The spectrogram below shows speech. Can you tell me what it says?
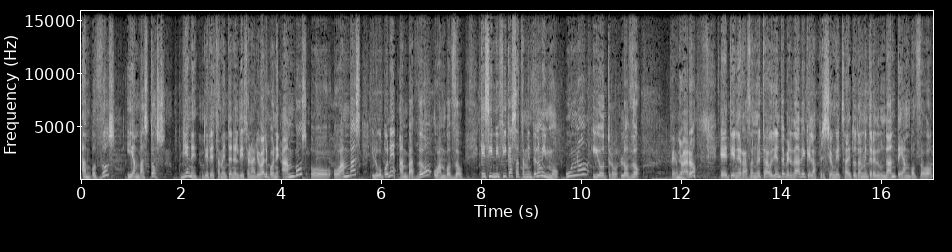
ambos dos y ambas dos. Viene directamente en el diccionario, ¿vale? Pone ambos o, o ambas y luego pone ambas dos o ambos dos, que significa exactamente lo mismo, uno y otro, los dos. Pero Ya. claro, eh, tiene razón nuestra oyente, ¿verdad? De que la expresión esta es totalmente redundante, ambos dos.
